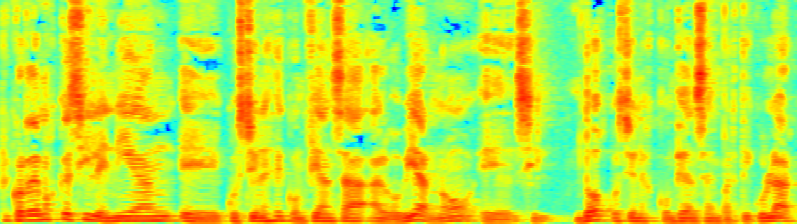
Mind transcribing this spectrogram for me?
Recordemos que si le niegan eh, cuestiones de confianza al gobierno, eh, dos cuestiones de confianza en particular,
